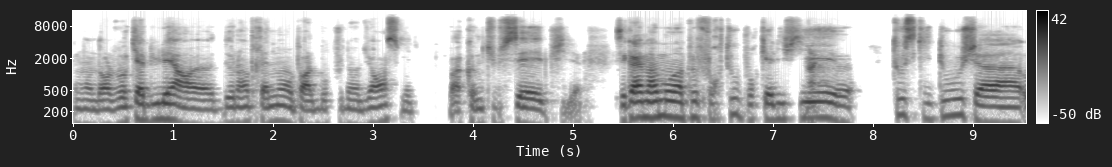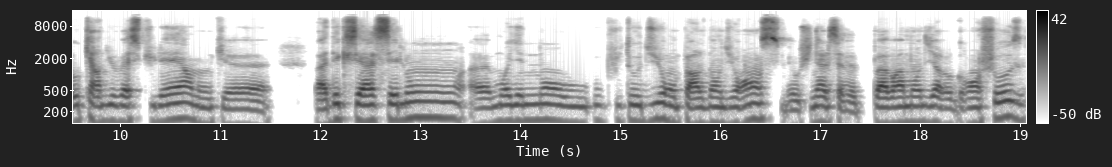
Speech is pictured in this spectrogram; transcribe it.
dans le vocabulaire euh, de l'entraînement, on parle beaucoup d'endurance, mais bah, comme tu le sais, et puis c'est quand même un mot un peu fourre-tout pour qualifier euh, tout ce qui touche au cardiovasculaire. Donc, bah, dès que c'est assez long, moyennement ou, ou, plutôt dur, on parle d'endurance, mais au final, ça ne veut pas vraiment dire grand-chose.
